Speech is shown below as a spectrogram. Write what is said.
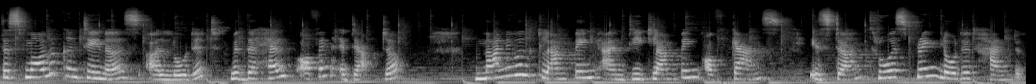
The smaller containers are loaded with the help of an adapter. Manual clamping and declamping of cans is done through a spring-loaded handle.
